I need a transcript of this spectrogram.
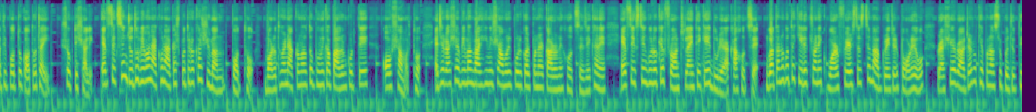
আধিপত্য কতটাই শক্তিশালী। এফ সিক্সটিন যুদ্ধ বিমান এখন আকাশ প্রতিরক্ষার সীমাবদ্ধ। বড় ধরনের আক্রমণাত্মক ভূমিকা পালন করতে অসামর্থ্য এটি রাশিয়ার বিমান বাহিনীর সামরিক পরিকল্পনার কারণে হচ্ছে, যেখানে এফ সিক্সটিন গুলোকে ফ্রন্ট লাইন থেকে দূরে রাখা হচ্ছে। গতানুগতিক ইলেকট্রনিক ওয়ারফেয়ার সিস্টেম আপগ্রেডের পরেও রাশিয়ার রাডার ও ক্ষেপণাস্ত্র প্রযুক্তি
